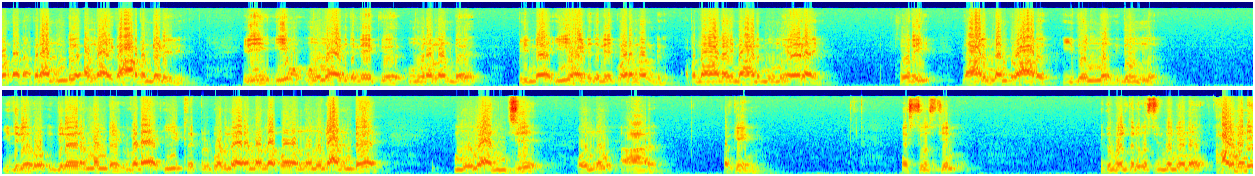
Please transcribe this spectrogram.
ബോണ്ടാണ് അപ്പൊ രണ്ട് എണ്ണമായി കാർബന്റെ ഇടയിൽ ഇനി ഈ മൂന്ന് ഹൈഡ്രജനിലേക്ക് മൂന്നെണ്ണം ഉണ്ട്. പിന്നെ ഈ ഹൈഡ്രജനിലേക്ക് ഒരെണ്ണം ഉണ്ട്. അപ്പൊ നാലായി നാല് മൂന്ന് ഏഴായി. സോറി നാലും രണ്ടും ആറ്. ഇതൊന്ന് ഇതൊന്ന്. ഇതിൽ ഇതിൽ ഒരെണ്ണം ഉണ്ട് ഇവിടെ ഈ ട്രിപ്പിൾ ബോർഡിൽ ഒരെണ്ണം ഉള്ളു അപ്പോൾ ഒന്നൊന്ന് രണ്ട് മൂന്ന് അഞ്ച് ഒന്ന് ആറ്. ഓക്കെ നെക്സ്റ്റ് ക്വസ്റ്റ്യൻ ഇതുപോലത്തെ ഒരു ക്വസ്റ്റ്യൻ തന്നെയാണ്. How many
